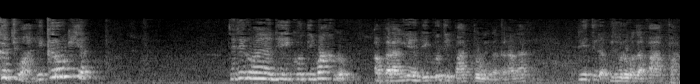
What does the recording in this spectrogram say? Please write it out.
kecuali kerugian. Jadi kalau yang diikuti makhluk, apalagi yang diikuti patung, katakanlah, dia tidak bisa berbuat apa-apa.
